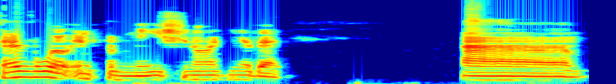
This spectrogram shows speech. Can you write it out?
says a little information on here that um,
